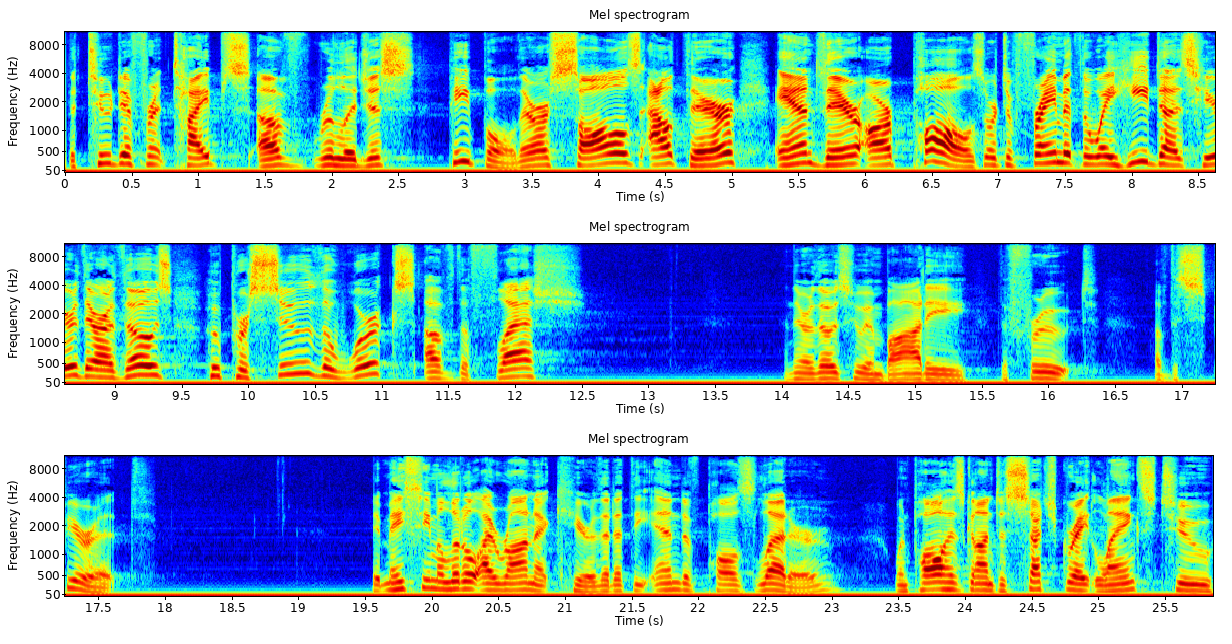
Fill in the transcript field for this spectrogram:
the two different types of religious people. There are Sauls out there, and there are Pauls. Or to frame it the way he does here, there are those who pursue the works of the flesh and there are those who embody the fruit of the Spirit. It may seem a little ironic here that at the end of Paul's letter, when Paul has gone to such great lengths to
